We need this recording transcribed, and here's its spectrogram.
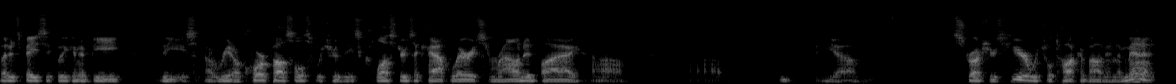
But it's basically going to be these uh, renal corpuscles, which are these clusters of capillaries surrounded by uh, the um, structures here, which we'll talk about in a minute,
